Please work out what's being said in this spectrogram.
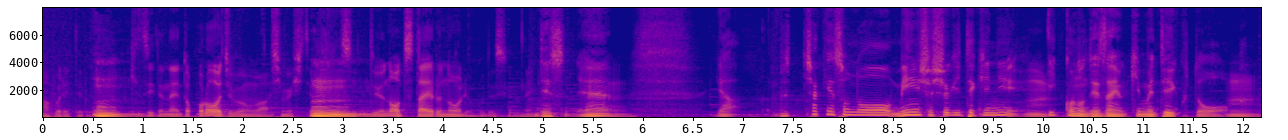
溢れてる、うん。気づいてないところを自分は示してるんですっていうのを伝える能力ですよね。ですね、うん。いやぶっちゃけその民主主義的にうん。一個のデザインを決めていくと、うん。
